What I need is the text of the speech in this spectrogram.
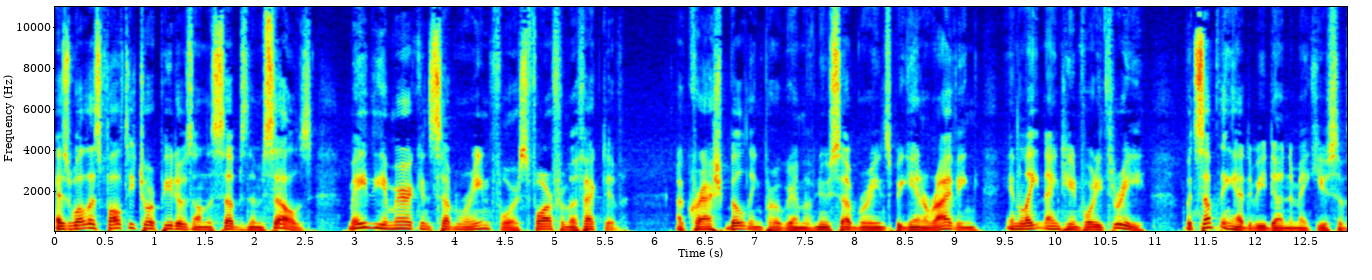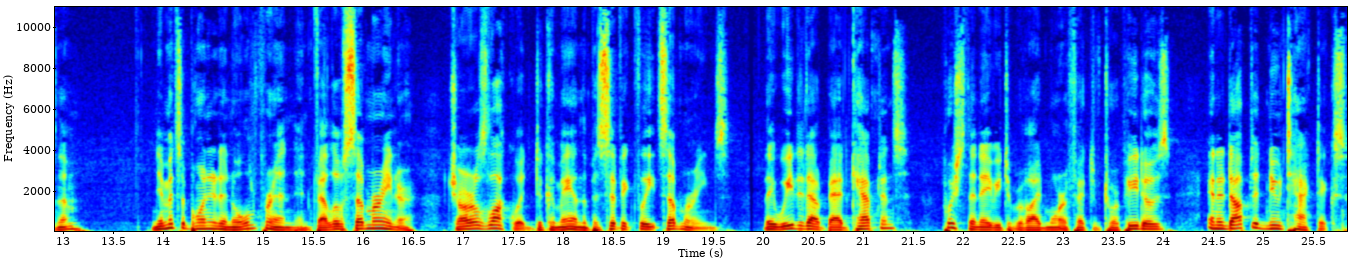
as well as faulty torpedoes on the subs themselves, made the American submarine force far from effective. A crash building program of new submarines began arriving in late 1943, but something had to be done to make use of them. Nimitz appointed an old friend and fellow submariner, Charles Lockwood, to command the Pacific Fleet submarines. They weeded out bad captains, pushed the Navy to provide more effective torpedoes, and adopted new tactics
